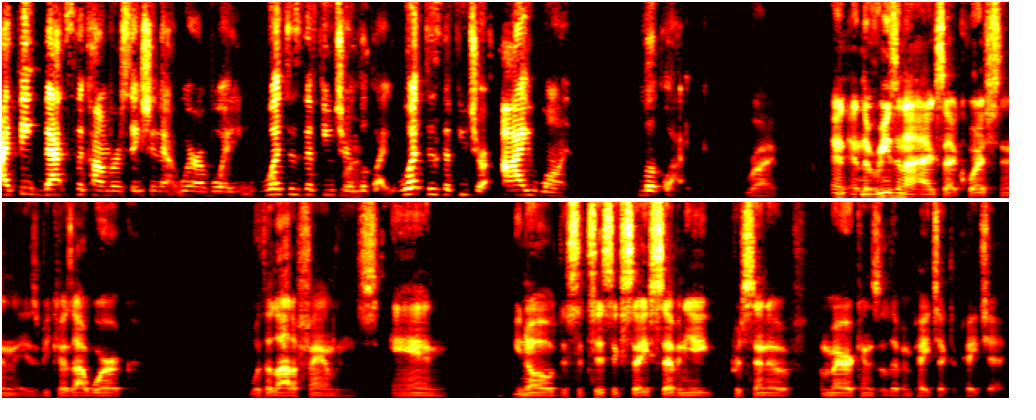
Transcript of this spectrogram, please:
I think that's the conversation that we're avoiding. What does the future right. look like? What does the future I want look like? Right. And and the reason I ask that question is because I work with a lot of families and you know the statistics say 78% of Americans are living paycheck to paycheck.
